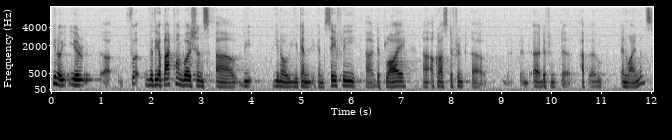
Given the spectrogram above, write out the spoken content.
you know, you're, uh, for, with your platform versions, uh, we, you know, you can, you can safely uh, deploy uh, across different, uh, uh, different environments.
